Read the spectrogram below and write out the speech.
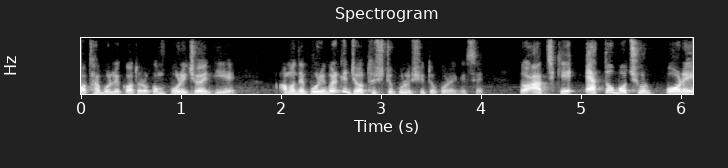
কথা বলে, কত রকম পরিচয় দিয়ে আমাদের পরিবারকে যথেষ্ট কুলুষিত করে গেছে। তো আজকে এত বছর পরে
